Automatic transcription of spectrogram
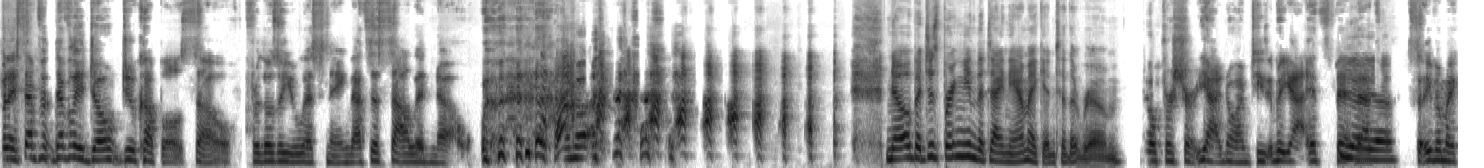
But I def- definitely don't do couples. So for those of you listening, that's a solid no. a- no, but just bringing the dynamic into the room no, for sure. Yeah, no, I'm teasing. But yeah, it's been yeah, yeah. so even my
